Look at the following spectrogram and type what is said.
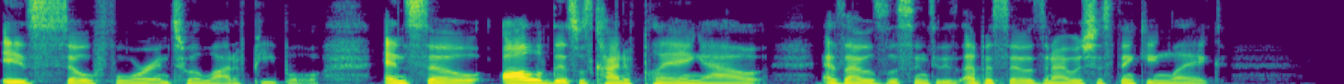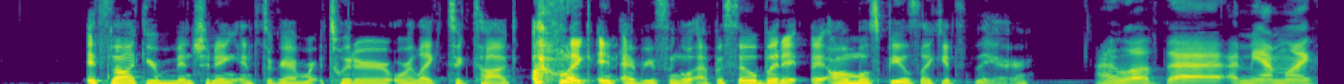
is so foreign to a lot of people. And so all of this was kind of playing out as I was listening to these episodes, and I was just thinking like, it's not like you're mentioning Instagram or Twitter or like TikTok like in every single episode, but it, it almost feels like it's there. I love that. I mean, I'm like,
